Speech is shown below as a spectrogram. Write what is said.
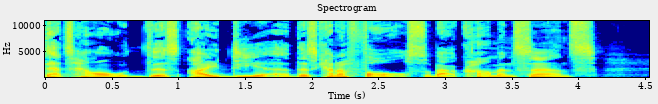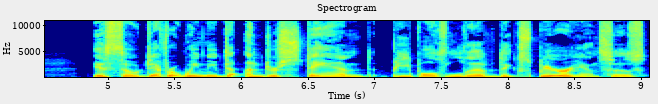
That's how this idea that's kind of false about common sense is so different. We need to understand people's lived experiences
